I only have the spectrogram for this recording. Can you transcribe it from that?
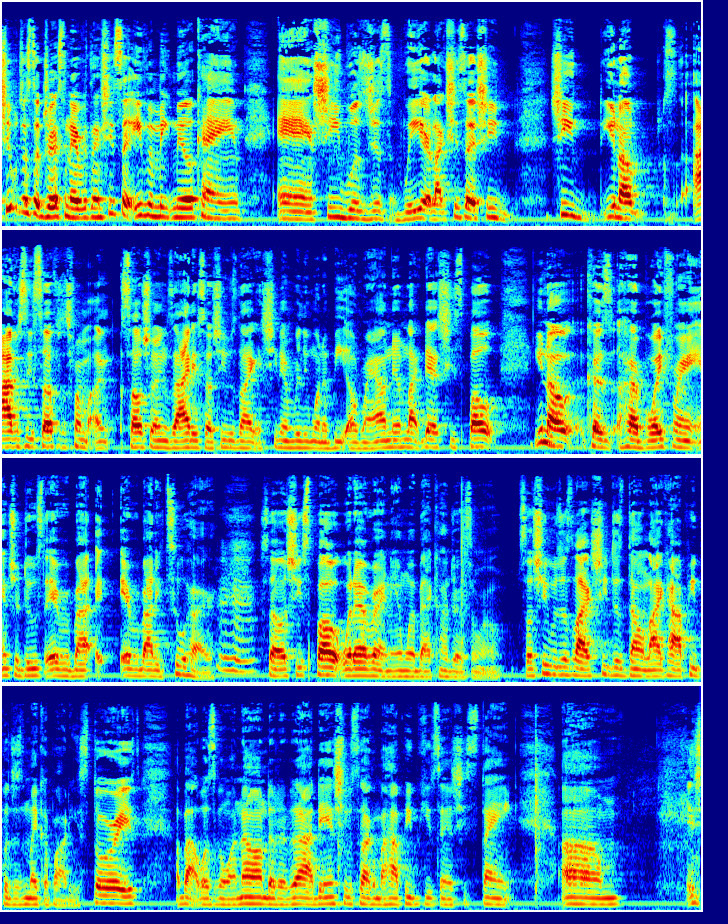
she was just addressing everything. She said even Meek Mill came and she was just weird. Like she said she she you know obviously suffers from uh, social anxiety, so she was like she didn't really want to be around them like that. She spoke, you know, because her boyfriend introduced everybody everybody to her, so she spoke whatever, and then went back in her dressing room. So she was just like she just don't like how people just make up all these stories about what's going on. Da da da. Then she was talking about how people keep saying she stank. Um,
